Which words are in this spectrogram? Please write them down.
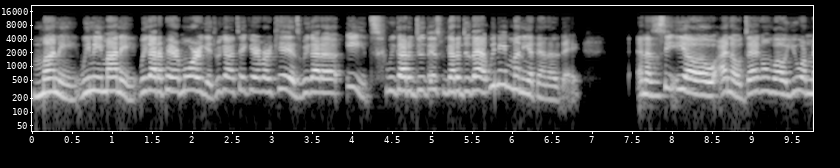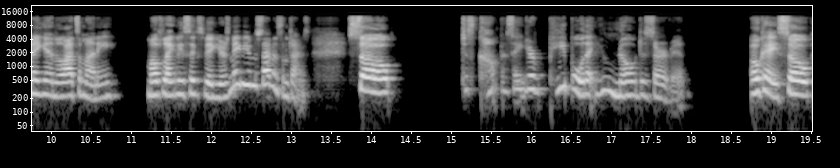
money. We need money. We got to pay our mortgage. We got to take care of our kids. We got to eat. We got to do this. We got to do that. We need money at the end of the day. And as a CEO, I know daggone well you are making lots of money, most likely six figures, maybe even seven sometimes. So just compensate your people that you know deserve it. Okay, so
